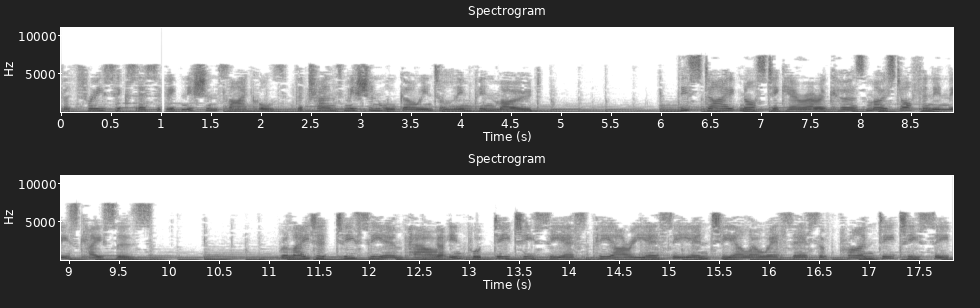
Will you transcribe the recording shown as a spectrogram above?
for three successive ignition cycles, the transmission will go into limp-in mode. This diagnostic error occurs most often in these cases. Related TCM power input DTCS PRES of prime DTC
